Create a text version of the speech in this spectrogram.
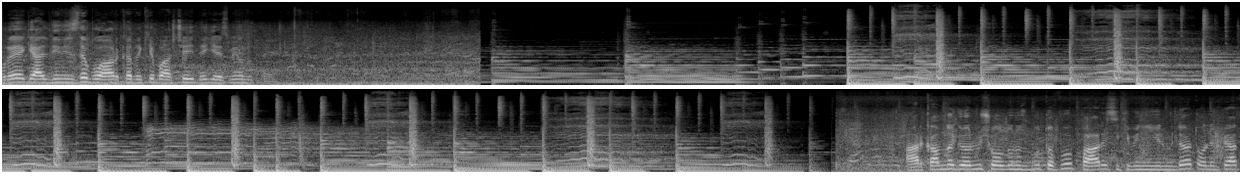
Buraya geldiğinizde bu arkadaki bahçeyi de gezmeyi unutmayın. Arkamda görmüş olduğunuz bu topu Paris 2024 Olimpiyat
